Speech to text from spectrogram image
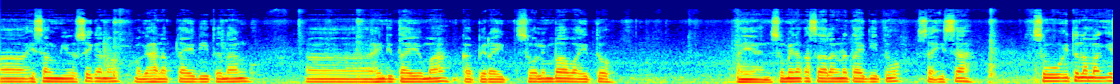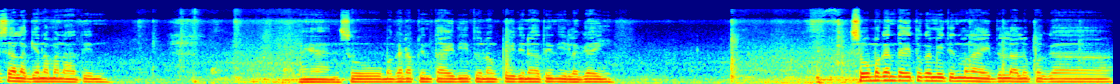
ah, isang music, ano? Maghahanap tayo dito ng ah, hindi tayo ma-copyright. So, halimbawa ito. Ayan. So, may nakasalang na tayo dito sa isa. So, ito namang isa, lagyan naman natin. Ayan. So, maghanap din tayo dito ng pwede natin ilagay. So, maganda ito gamitin mga idol, lalo pag ah,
